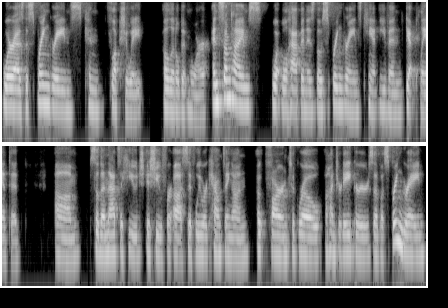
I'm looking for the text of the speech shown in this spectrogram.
whereas the spring grains can fluctuate a little bit more. And sometimes what will happen is those spring grains can't even get planted. Um, so then that's a huge issue for us if we were counting on a farm to grow 100 acres of a spring grain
